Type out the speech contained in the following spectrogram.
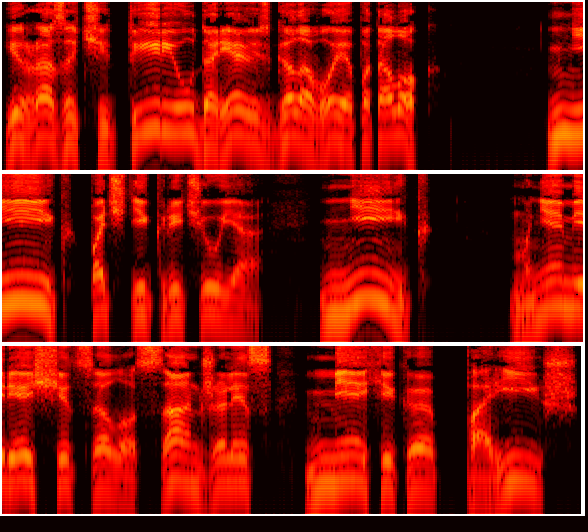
и раза четыре ударяюсь головой о потолок. «Ник!» — почти кричу я. «Ник!» Мне мерещится Лос-Анджелес, Мехико, Париж.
